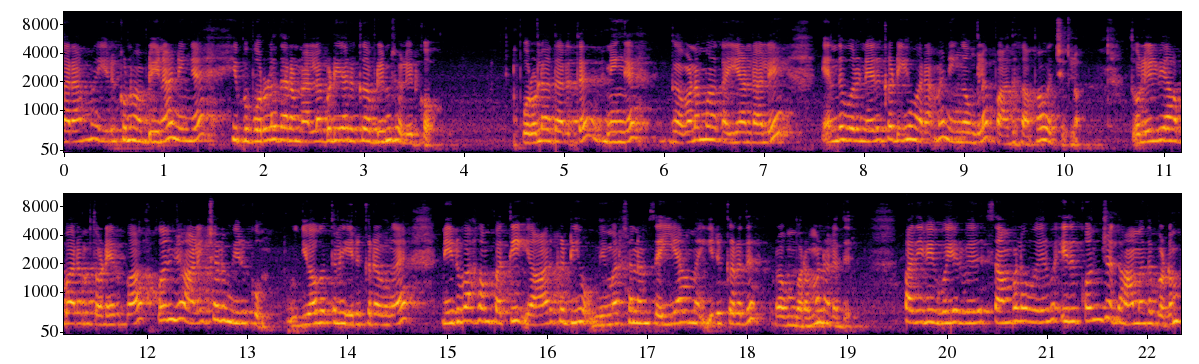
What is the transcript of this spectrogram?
வராமல் இருக்கணும் அப்படின்னா நீங்கள் இப்போ பொருளாதாரம் நல்லபடியாக இருக்குது அப்படின்னு சொல்லியிருக்கோம். பொருளாதாரத்தை நீங்கள் கவனமாக கையாண்டாலே எந்த ஒரு நெருக்கடியும் வராமல் நீங்கள் உங்களை பாதுகாப்பாக வச்சுக்கலாம். தொழில் வியாபாரம் தொடர்பாக கொஞ்சம் அலைச்சலும் இருக்கும். உத்தியோகத்தில் இருக்கிறவங்க நிர்வாகம் பற்றி யாருக்கிட்டேயும் விமர்சனம் செய்யாமல் இருக்கிறது ரொம்ப ரொம்ப நல்லது. பதவி உயர்வு சம்பள உயர்வு இது கொஞ்சம் தாமதப்படும்.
